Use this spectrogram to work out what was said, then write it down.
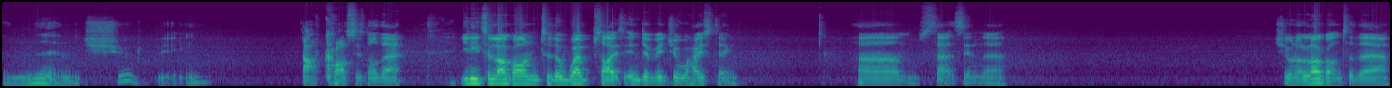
and then it should be. Oh, of course, it's not there. You need to log on to the website's individual hosting. Um, so that's in there. So you want to log on to there.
